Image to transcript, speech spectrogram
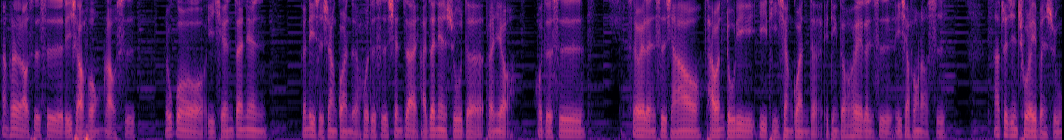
上课的老师是李晓峰老师。如果以前在念跟历史相关的，或者是现在还在念书的朋友，或者是社会人士想要台湾独立议题相关的，一定都会认识李晓峰老师。那最近出了一本书，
